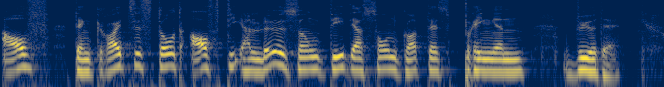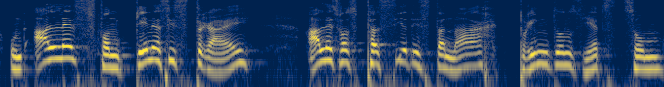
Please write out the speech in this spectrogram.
auf den Kreuzestod, auf die Erlösung, die der Sohn Gottes bringen würde. Und alles von Genesis 3, alles was passiert ist danach, bringt uns jetzt zum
